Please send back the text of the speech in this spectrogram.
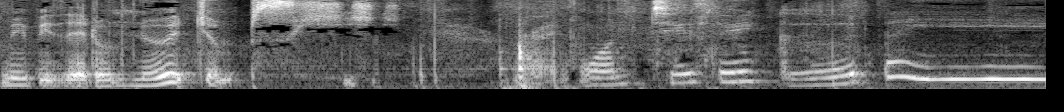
maybe they don't know it jumps. Alright, one, two, three, goodbye.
